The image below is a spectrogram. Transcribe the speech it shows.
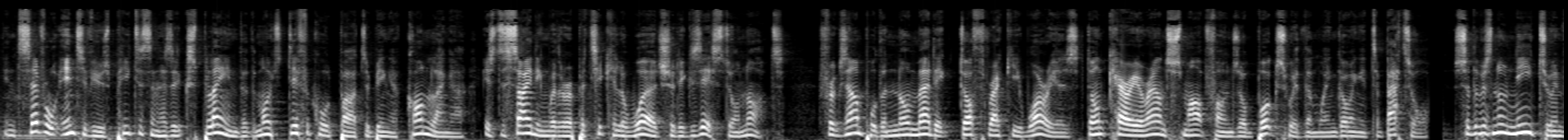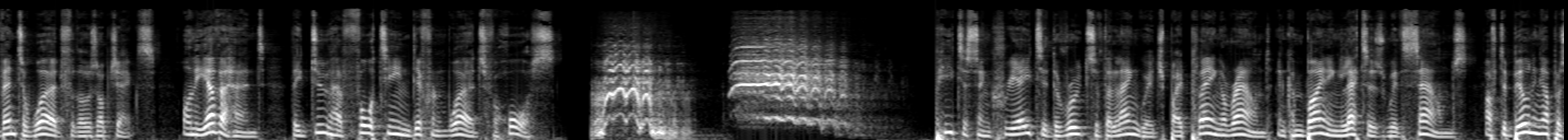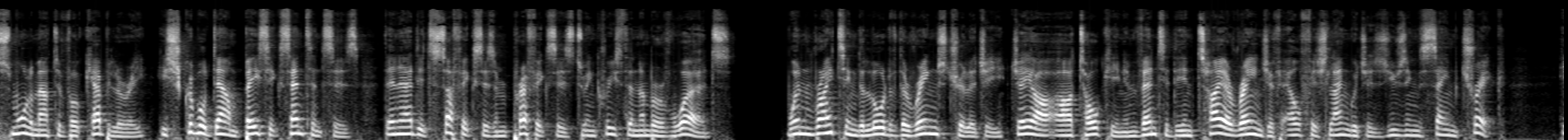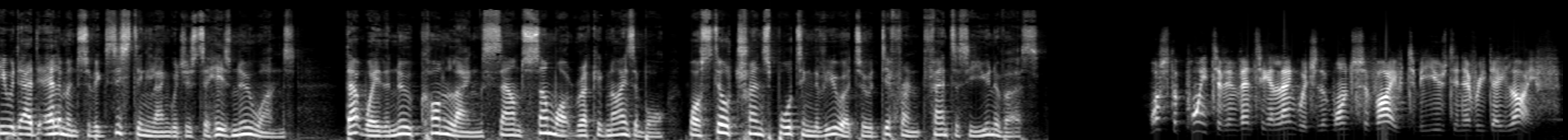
In several interviews, Peterson has explained that the most difficult part of being a conlanger is deciding whether a particular word should exist or not. For example, the nomadic Dothraki warriors don't carry around smartphones or books with them when going into battle, so there was no need to invent a word for those objects. On the other hand, they do have 14 different words for horse. Peterson created the roots of the language by playing around and combining letters with sounds. After building up a small amount of vocabulary, he scribbled down basic sentences, then added suffixes and prefixes to increase the number of words. When writing the Lord of the Rings trilogy, J.R.R. Tolkien invented the entire range of elfish languages using the same trick. He would add elements of existing languages to his new ones. That way, the new conlangs sound somewhat recognizable while still transporting the viewer to a different fantasy universe. What's the point of inventing a language that won't survive to be used in everyday life?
